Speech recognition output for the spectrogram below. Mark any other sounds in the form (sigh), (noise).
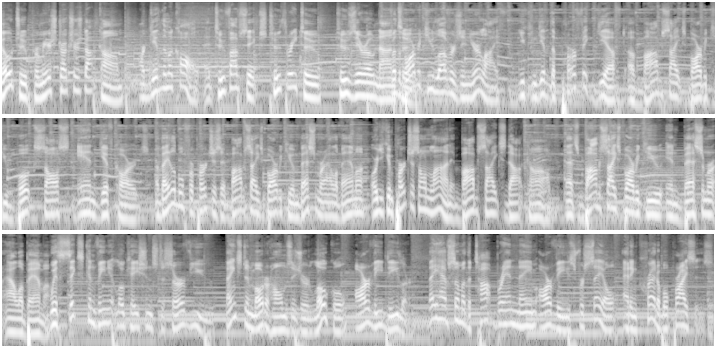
go to premierstructures.com or give them a call at 256 232 2092. For the barbecue lovers in your life, you can give the perfect gift of Bob Sykes Barbecue book, sauce, and gift cards. Available for purchase at Bob Sykes Barbecue in Bessemer, Alabama, or you can purchase online at bobsykes.com. That's Bob Sykes Barbecue in Bessemer, Alabama. With six convenient locations to serve you, Bankston Motorhomes is your local RV dealer. They have some of the top brand name RVs for sale at incredible prices.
